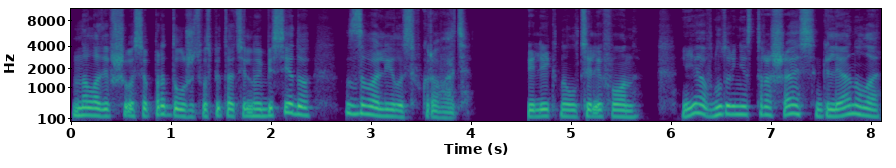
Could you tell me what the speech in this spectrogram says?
наладившегося продолжить воспитательную беседу, завалилась в кровать. Пиликнул телефон. Я, внутренне страшась, глянула,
